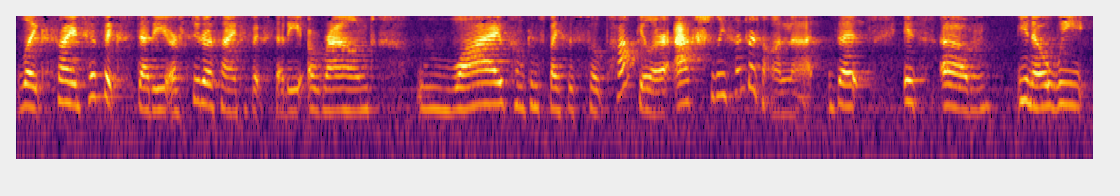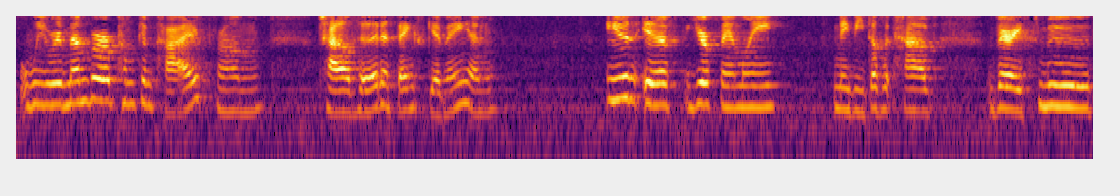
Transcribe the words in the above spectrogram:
like scientific study or pseudoscientific study around why pumpkin spice is so popular actually centers on that that it's um, you know we we remember pumpkin pie from childhood and thanksgiving and even if your family maybe doesn't have very smooth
